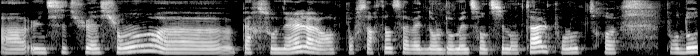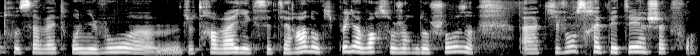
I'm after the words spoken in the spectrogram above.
une situation personnelle. Alors pour certains, ça va être dans le domaine sentimental, pour l'autre, pour d'autres, ça va être au niveau du travail, etc. Donc il peut y avoir ce genre de choses qui vont se répéter à chaque fois.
